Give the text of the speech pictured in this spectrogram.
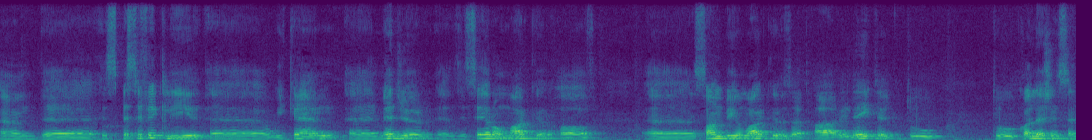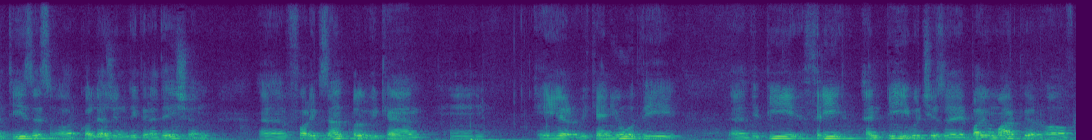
And uh, specifically, uh, we can uh, measure uh, the serum marker of uh, some biomarkers that are related to, to collagen synthesis or collagen degradation. For example, we can mm, here we can use the the P3NP, which is a biomarker of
